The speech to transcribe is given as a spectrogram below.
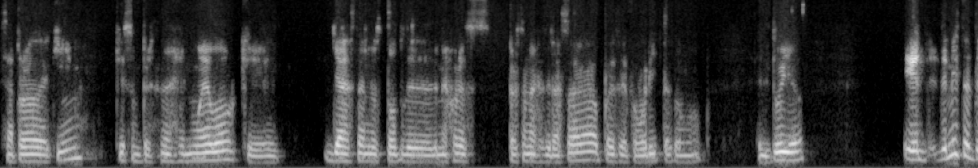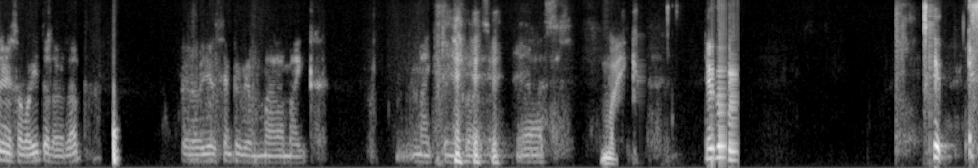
Se aplaude a Kim, que es un personaje nuevo que ya está en los top de, de mejores personajes de la saga, puede ser favorito como el tuyo. Y de mí está entre mis favoritos, la verdad. Pero yo siempre veo a Mike. Mike. Yo creo que es que es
